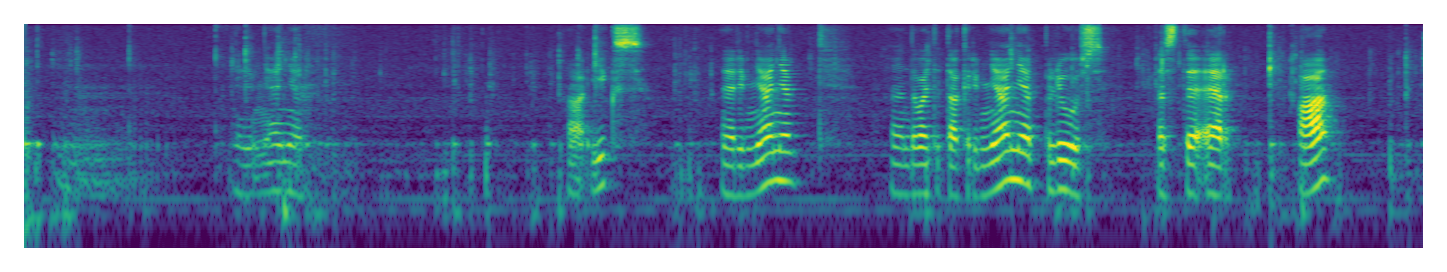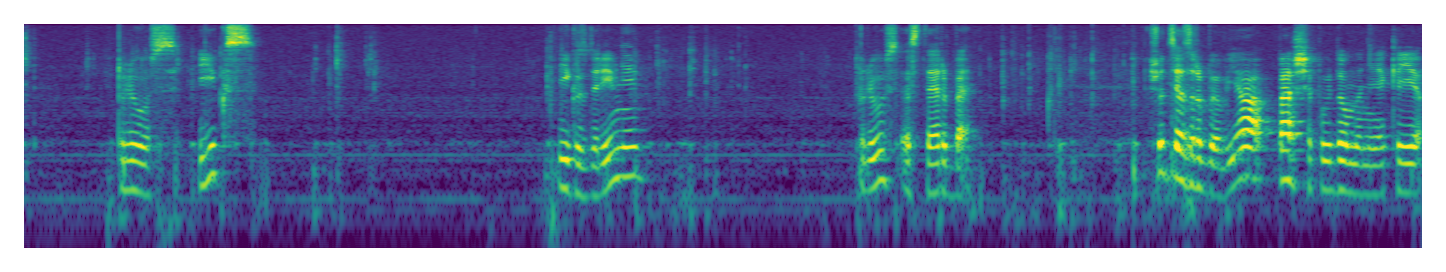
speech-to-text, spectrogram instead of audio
М, Рівняння AX рівняння Е, Давайте так, рівняння плюс str a плюс x x дорівнює плюс strb. Що це я зробив? Я перше повідомлення, яке є,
